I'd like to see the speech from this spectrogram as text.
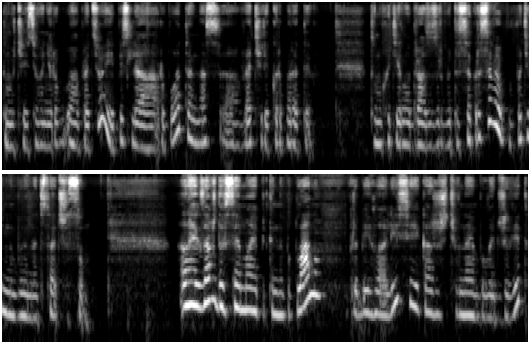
тому що я сьогодні працюю і після роботи у нас ввечері корпоратив. Тому хотіла одразу зробити все красиво, бо потім не буде на часу. Але, як завжди, все має піти не по плану. Прибігла Алісія і каже, що в неї болить живіт.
